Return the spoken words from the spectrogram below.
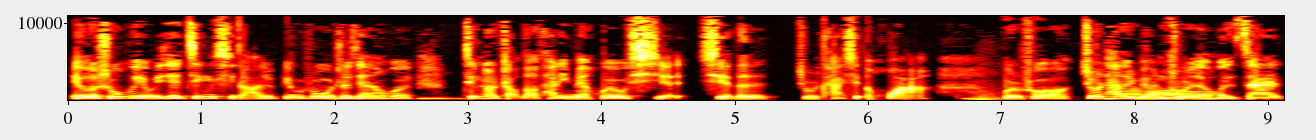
有的时候会有一些惊喜的，就比如说我之前会经常找到它里面会有写写的，就是他写的话，或者说就是它的原主人会在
